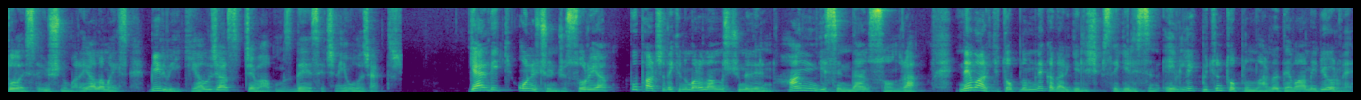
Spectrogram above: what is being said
Dolayısıyla 3 numarayı alamayız. 1 ve 2'yi alacağız. Cevabımız D seçeneği olacaktır. Geldik 13. soruya. Bu parçadaki numaralanmış cümlelerin hangisinden sonra ne var ki toplum ne kadar gelişirse gelişsin evlilik bütün toplumlarda devam ediyor ve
